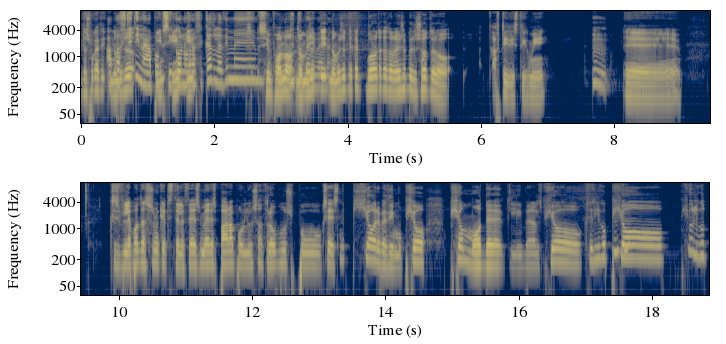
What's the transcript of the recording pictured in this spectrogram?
Να σου πω κάτι. Από νομίζω αυτή την άποψη, είναι- είναι- εικονογραφικά δηλαδή με... Σ- Συμφωνώ. δεν το Νομίζω ότι, περίμενα. νομίζω ότι είναι κάτι που μπορώ να τα κατανοήσω περισσότερο αυτή τη στιγμή. Μμ. Ε, ξέρεις, βλέποντας ας πούμε, και τις τελευταίες μέρες πάρα πολλούς ανθρώπους που ξέρεις, είναι πιο ρε παιδί μου, πιο, πιο moderate liberals, πιο, ξέρεις, λίγο πιο, πιο λίγο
